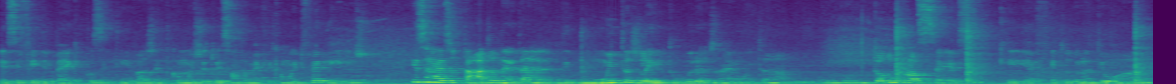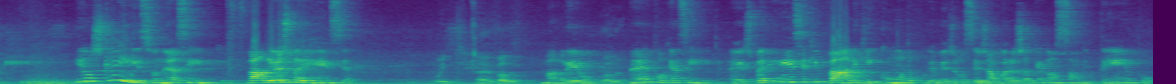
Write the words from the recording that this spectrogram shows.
esse feedback positivo. A gente, como instituição, também fica muito feliz. Isso é resultado, né, da, de muitas leituras, né? Muita, todo um processo que é feito durante o ano. E eu acho que é isso, né? Assim, valeu a experiência muito. É, valeu. Valeu? Valeu. Né? Porque assim, é experiência que vale, que conta, porque veja, você já agora já tem noção de tempo,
